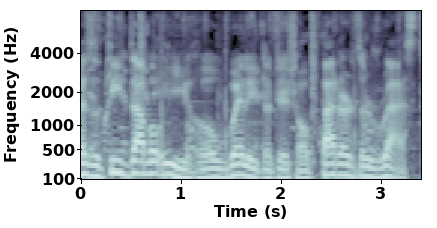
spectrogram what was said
来自 D Double E 和 Wiley 的这首《Better the Rest》。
